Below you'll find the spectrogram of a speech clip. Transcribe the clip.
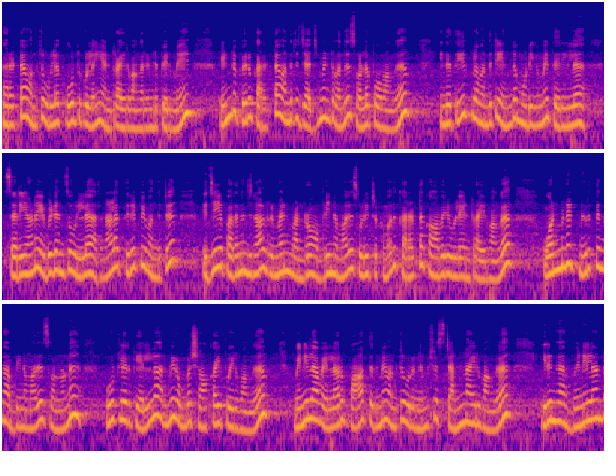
கரெக்டாக வந்துட்டு உள்ள கோர்ட்டுக்குள்ளேயும் என்ட்ரு ஆயிடுவாங்க ரெண்டு பேருமே. ரெண்டு பேரும் கரெக்டாக வந்துட்டு ஜட்ஜ்மெண்ட் வந்து சொல்ல போவாங்க. இந்த தீர்ப்பில் வந்துட்டு எந்த முடிவுமே தெரியல. சரியான எவிடன்ஸும் இல்லை. அதனால் திருப்பி வந்துட்டு விஜயை பதினஞ்சு நாள் ரிமைண்ட் பண்ணுறோம் அப்படின்ற மாதிரி சொல்லிட்டு இருக்கும்போது கரெக்டாக காவேரி உள்ளே என்ட்ரு ஆயிடுவாங்க ஒன் மினிட் நிறுத்துங்க அப்படின்ற மாதிரி சொன்னோன்னே கோர்ட்டில் இருக்க எல்லாருமே ரொம்ப ஷாக் ஆகி போயிடுவாங்க வெனிலாவை எல்லாரும் பார்த்ததுமே வந்துட்டு ஒரு நிமிஷம் ஸ்டன் ஆயிடுவாங்க இருங்க வெனிலான்ற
